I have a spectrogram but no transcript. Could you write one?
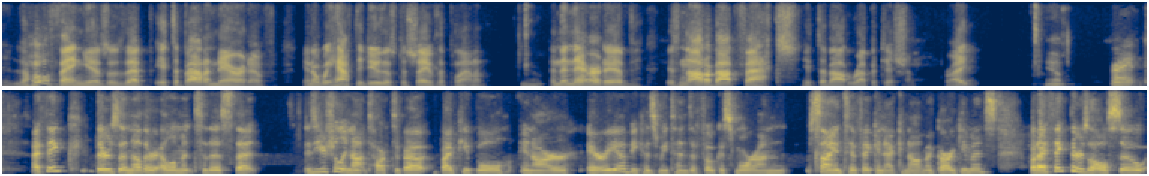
the whole thing is is that it's about a narrative. You know, we have to do this to save the planet. And the narrative is not about facts, it's about repetition, right? Yep. Right. I think there's another element to this that is usually not talked about by people in our area because we tend to focus more on scientific and economic arguments. But I think there's also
